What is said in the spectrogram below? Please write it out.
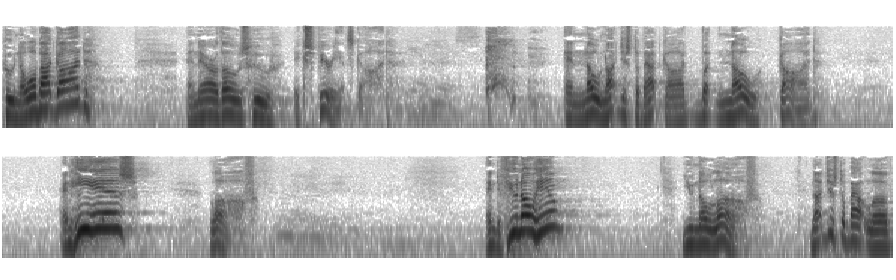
who know about God, and there are those who experience God and know not just about God, but know God. And He is love. And if you know Him, you know love. Not just about love,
